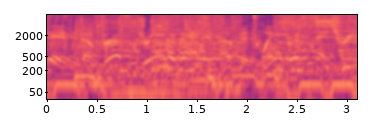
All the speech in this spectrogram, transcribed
This is the first dream event of the 21st century.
